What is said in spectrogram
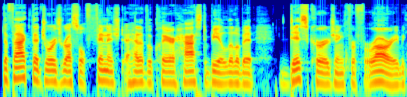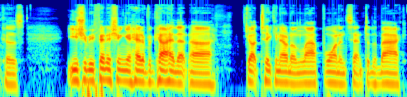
the fact that George Russell finished ahead of Leclerc has to be a little bit discouraging for Ferrari because you should be finishing ahead of a guy that uh, got taken out on lap one and sent to the back.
